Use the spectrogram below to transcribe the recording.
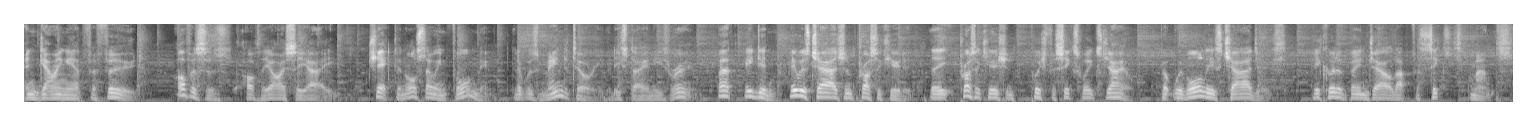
and going out for food. Officers of the ICA checked and also informed him that it was mandatory that he stay in his room. But he didn't. He was charged and prosecuted. The prosecution pushed for six weeks jail. But with all his charges, he could have been jailed up for six months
